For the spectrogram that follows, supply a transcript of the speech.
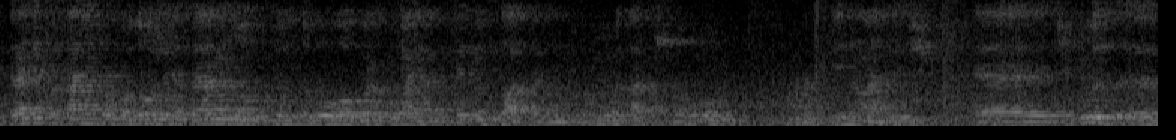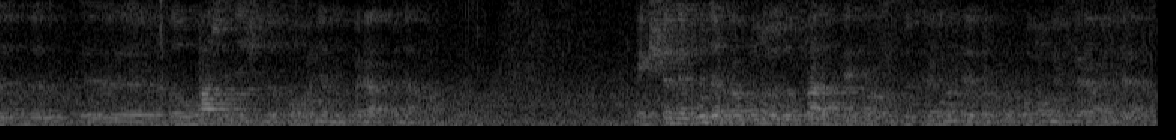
І третє питання про продовження терміну цілодобового перебування дитини в закладі. Інформує також Наумов Олексій Геннадійович. Е, Чи були з- з- е, зауваження чи доповнення до порядку денного? Якщо не буде, пропоную затвердити, прошу підтримати запропонований порядок денний.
